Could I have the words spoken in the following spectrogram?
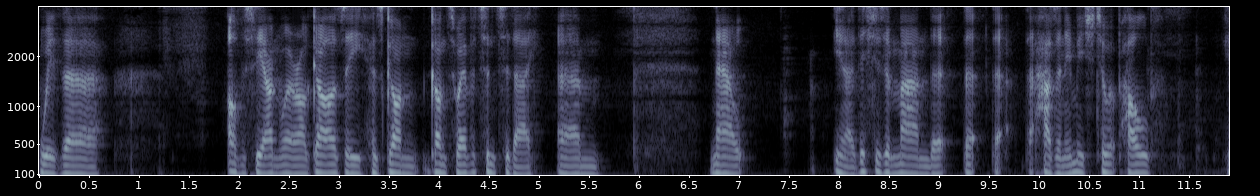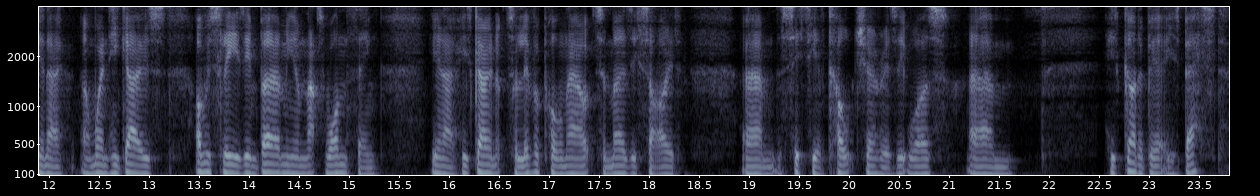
with. Uh, obviously Anwar El Ghazi has gone gone to Everton today. Um, now, you know this is a man that, that that that has an image to uphold. You know, and when he goes, obviously he's in Birmingham. That's one thing. You know, he's going up to Liverpool now, up to Merseyside, um, the city of culture as it was. Um, he's got to be at his best.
